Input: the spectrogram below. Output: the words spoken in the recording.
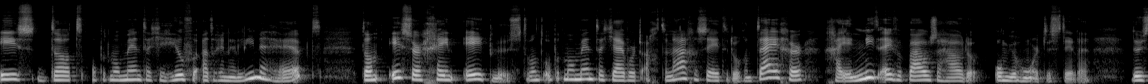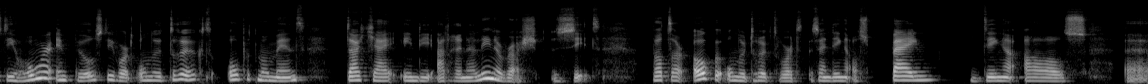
is dat op het moment dat je heel veel adrenaline hebt, dan is er geen eetlust. Want op het moment dat jij wordt achterna gezeten door een tijger, ga je niet even pauze houden om je honger te stillen. Dus die hongerimpuls die wordt onderdrukt op het moment dat jij in die adrenaline rush zit. Wat er ook onderdrukt wordt, zijn dingen als pijn, dingen als uh,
